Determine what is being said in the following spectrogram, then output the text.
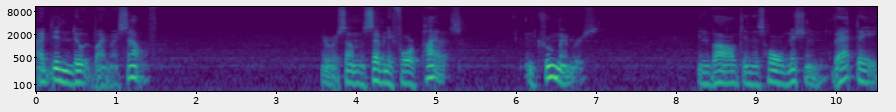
I didn't do it by myself. There were some 74 pilots and crew members involved in this whole mission that day.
